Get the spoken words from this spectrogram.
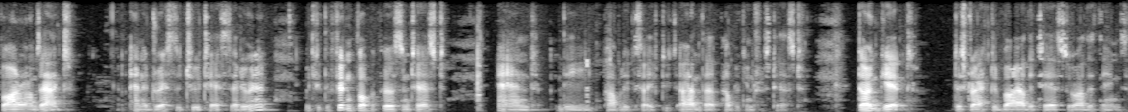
Firearms Act and address the two tests that are in it, which is the fit and proper person test and the public safety and the public interest test. Don't get distracted by other tests or other things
